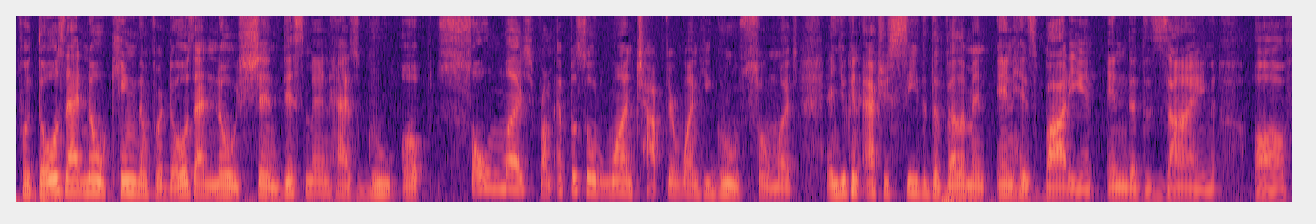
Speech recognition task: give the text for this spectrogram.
For those that know Kingdom, for those that know Shin, this man has grew up so much from episode one, chapter one. He grew so much, and you can actually see the development in his body and in the design of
